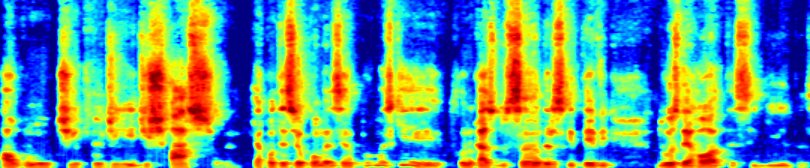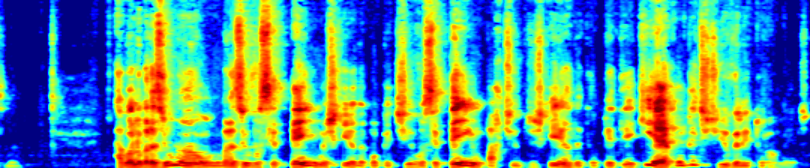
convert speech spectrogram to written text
algum tipo de, de espaço, né? que aconteceu como exemplo, mas que foi no caso do Sanders, que teve duas derrotas seguidas. Né? Agora, no Brasil, não. No Brasil, você tem uma esquerda competitiva, você tem um partido de esquerda, que é o PT, que é competitivo eleitoralmente.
